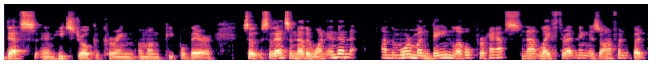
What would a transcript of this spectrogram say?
deaths and heat stroke occurring among people there. So, so that's another one. And then on the more mundane level, perhaps not life threatening as often, but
